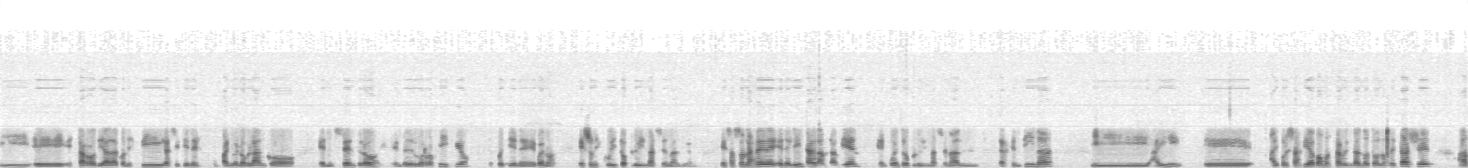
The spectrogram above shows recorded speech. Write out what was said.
y eh, está rodeada con espigas y tiene un pañuelo blanco en el centro, en vez del gorro Después tiene, bueno, es un escudito plurinacional, digamos. Esas son las redes, en el Instagram también, Encuentro Plurinacional de Argentina, y ahí, eh, ahí por esas vías vamos a estar brindando todos los detalles, ah,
